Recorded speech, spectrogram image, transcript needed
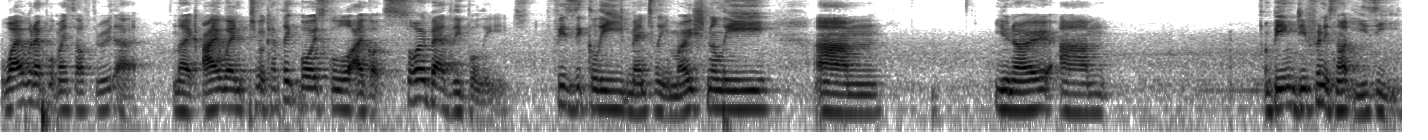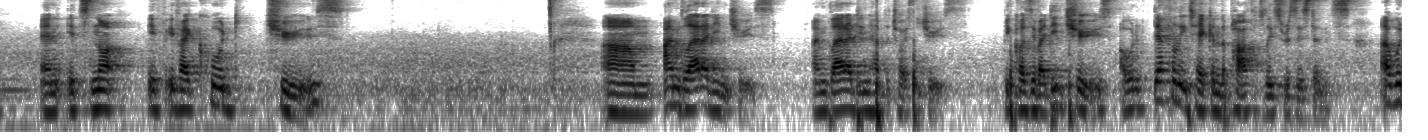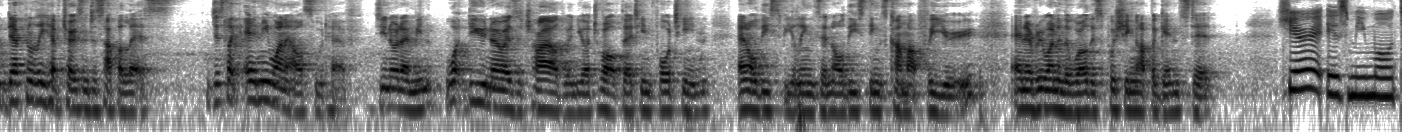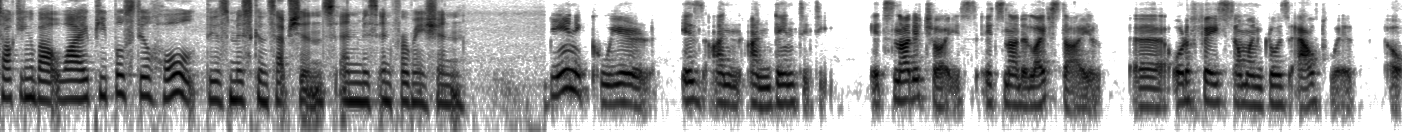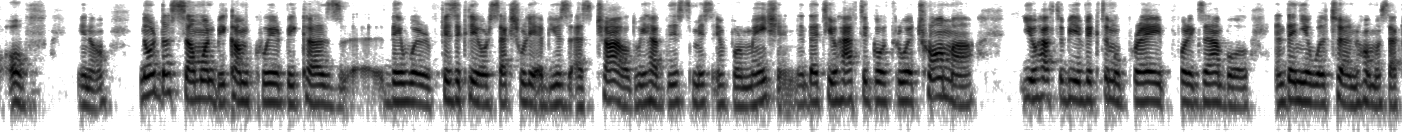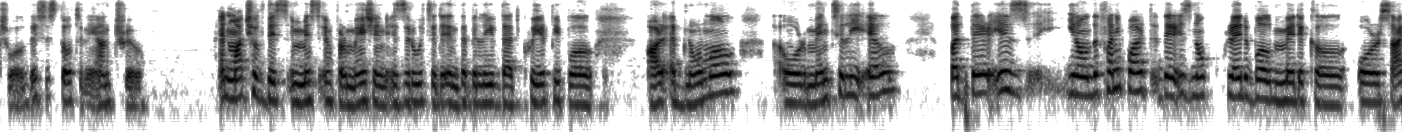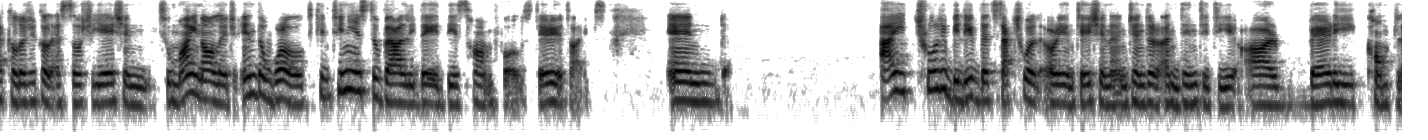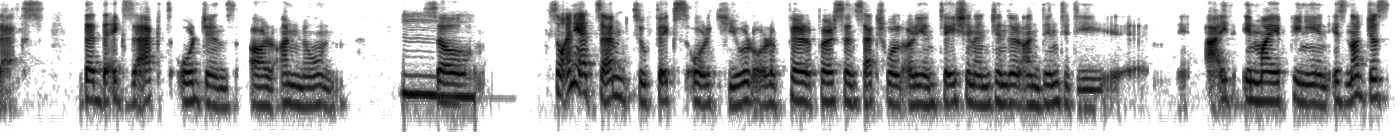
why would I put myself through that? Like, I went to a Catholic boys' school, I got so badly bullied physically, mentally, emotionally. Um, you know, um, being different is not easy. And it's not, if, if I could choose, um, I'm glad I didn't choose. I'm glad I didn't have the choice to choose. Because if I did choose, I would have definitely taken the path of least resistance. I would definitely have chosen to suffer less, just like anyone else would have. Do you know what I mean? What do you know as a child when you're 12, 13, 14, and all these feelings and all these things come up for you, and everyone in the world is pushing up against it? Here is Mimo talking about why people still hold these misconceptions and misinformation. Being queer is an identity. It's not a choice. It's not a lifestyle uh, or a face someone grows out with of you know. Nor does someone become queer because uh, they were physically or sexually abused as child. We have this misinformation that you have to go through a trauma. You have to be a victim of prey for example and then you will turn homosexual. This is totally untrue. And much of this misinformation is rooted in the belief that queer people are abnormal or mentally ill. But there is you know the funny part there is no credible medical or psychological association to my knowledge in the world continues to validate these harmful stereotypes. And i truly believe that sexual orientation and gender identity are very complex that the exact origins are unknown. Mm. so so any attempt to fix or cure or repair a person's sexual orientation and gender identity, I, in my opinion, is not just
